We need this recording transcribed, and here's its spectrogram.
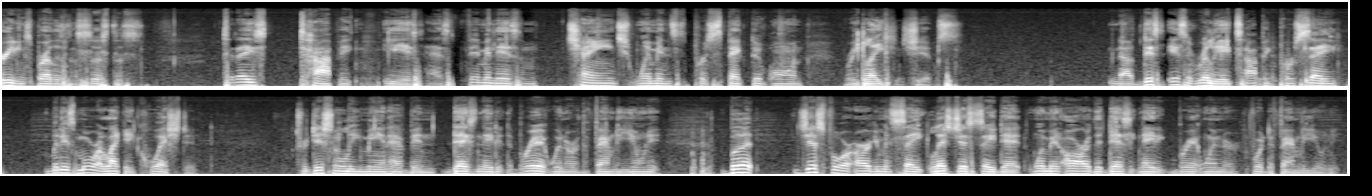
Greetings, brothers and sisters. Today's topic is Has feminism changed women's perspective on relationships? Now, this isn't really a topic per se, but it's more like a question. Traditionally, men have been designated the breadwinner of the family unit, but just for argument's sake, let's just say that women are the designated breadwinner for the family unit.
